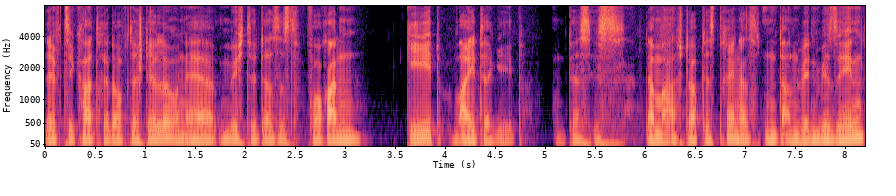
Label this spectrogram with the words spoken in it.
Der FCK tritt auf der Stelle und er möchte, dass es vorangeht, weitergeht. Und das ist der Maßstab des Trainers. Und dann werden wir sehen,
